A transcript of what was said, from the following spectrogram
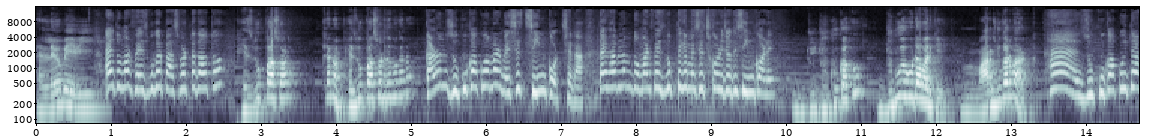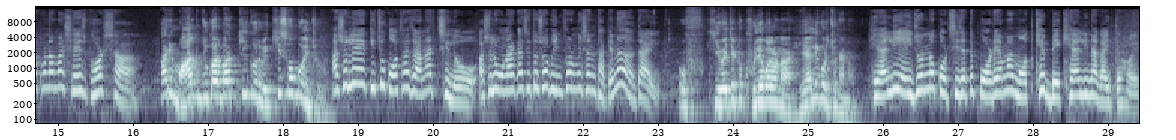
হ্যালো বেবি এই তোমার ফেসবুকের পাসওয়ার্ডটা দাও তো। ফেসবুক পাসওয়ার্ড কেন? ফেসবুক পাসওয়ার্ড দেবো কেন? কারণ জুকু কাকু আমার মেসেজ সিন করছে না। তাই ভাবলাম তোমার ফেসবুক থেকে মেসেজ করি যদি সিন করে। জুকু কাকু? জুকু কাকুটা আবার কি? Mark Zuckerberg? হ্যাঁ জুকু কাকুই তো এখন আমার শেষ ভরসা। আরে মার্ক জুকারবার্গ কি করবে? কি সব বলছো? আসলে কিছু কথা জানার ছিল। আসলে ওনার কাছে তো সব ইনফরমেশন থাকে না তাই। উফ কি হয়েছে একটু খুলে বলো না। হেয়ালি করছ কেন? হেয়ালি এই জন্য করছি যাতে পরে আমার মদ খেয়ে বেখেয়ালি না গাইতে হয়।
